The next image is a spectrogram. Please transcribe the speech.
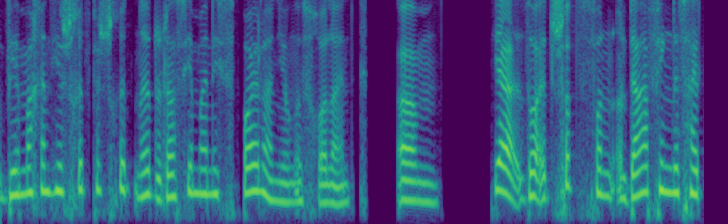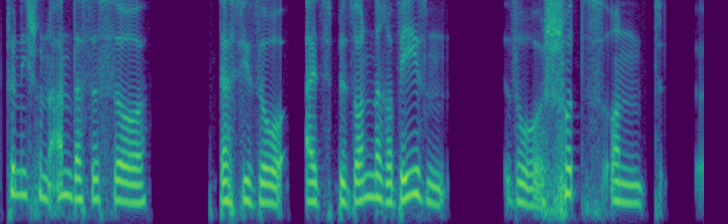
wir machen hier Schritt für Schritt, ne? Du darfst hier mal nicht spoilern, junges Fräulein. Ähm, ja, so als Schutz von, und da fing das halt, finde ich, schon an, dass es so, dass sie so als besondere Wesen so Schutz und äh,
